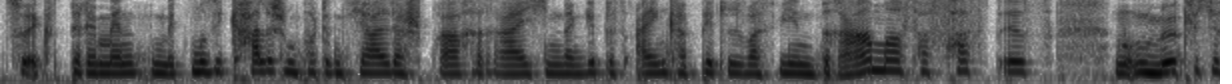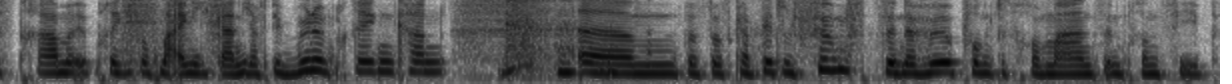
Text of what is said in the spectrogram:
zu Experimenten mit musikalischem Potenzial der Sprache reichen. Dann gibt es ein Kapitel, was wie ein Drama verfasst ist. Ein unmögliches Drama übrigens, was man eigentlich gar nicht auf die Bühne bringen kann. Ähm, das ist das Kapitel 15, der Höhepunkt des Romans im Prinzip.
